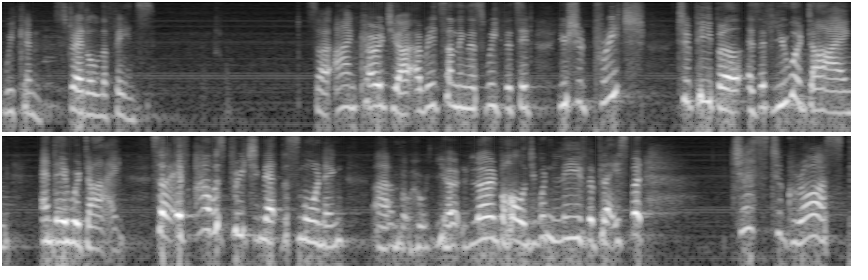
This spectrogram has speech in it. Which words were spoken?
we can straddle the fence. So I encourage you. I read something this week that said you should preach to people as if you were dying and they were dying. So if I was preaching that this morning, um, you lo and behold, you wouldn't leave the place. But just to grasp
